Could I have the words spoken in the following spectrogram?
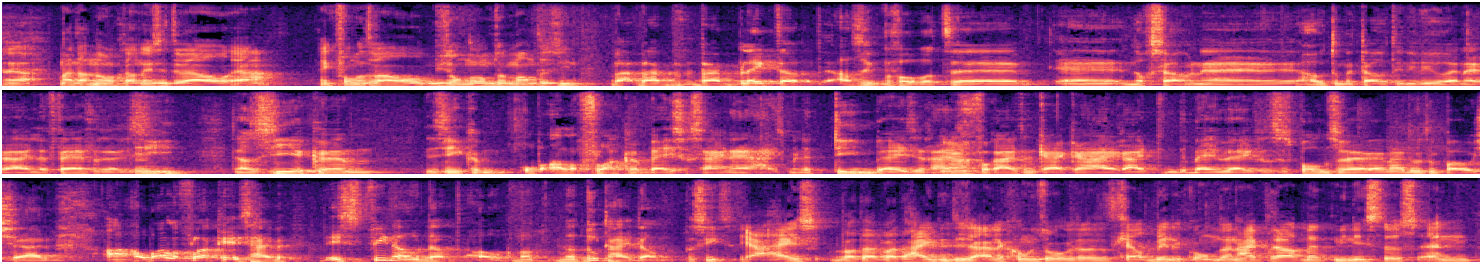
Ja. Maar dan nog, dan is het wel, ja, ik vond het wel bijzonder om zo'n man te zien. Waar, waar, waar bleek dat, als ik bijvoorbeeld eh, eh, nog zo'n uh, hotomethode in de wielrennerij Lefevre zie, dan zie ik hem... Dan zie ik hem op alle vlakken bezig zijn. Hij is met het team bezig, hij Ja. is vooruit aan het kijken, hij rijdt de BMW van zijn sponsor en hij doet een poosje. Hij- Ah, op alle vlakken is hij. Is Fino dat ook? Wat, wat doet hij dan precies? Ja, hij is, wat, hij- wat hij doet is eigenlijk gewoon zorgen dat het geld binnenkomt. En hij praat met ministers en,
